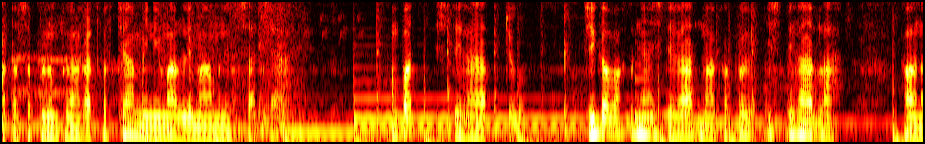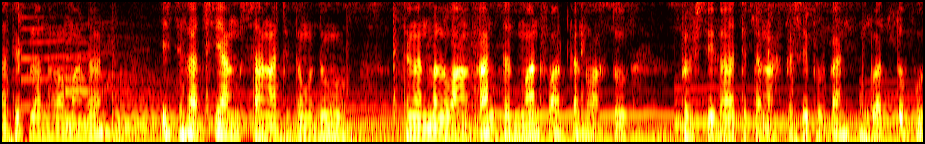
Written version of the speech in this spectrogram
atau sebelum berangkat kerja minimal 5 menit saja. 4. Istirahat cukup. Jika waktunya istirahat, maka beristirahatlah karena di bulan Ramadan istirahat siang sangat ditunggu-tunggu dengan meluangkan dan memanfaatkan waktu beristirahat di tengah kesibukan membuat tubuh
